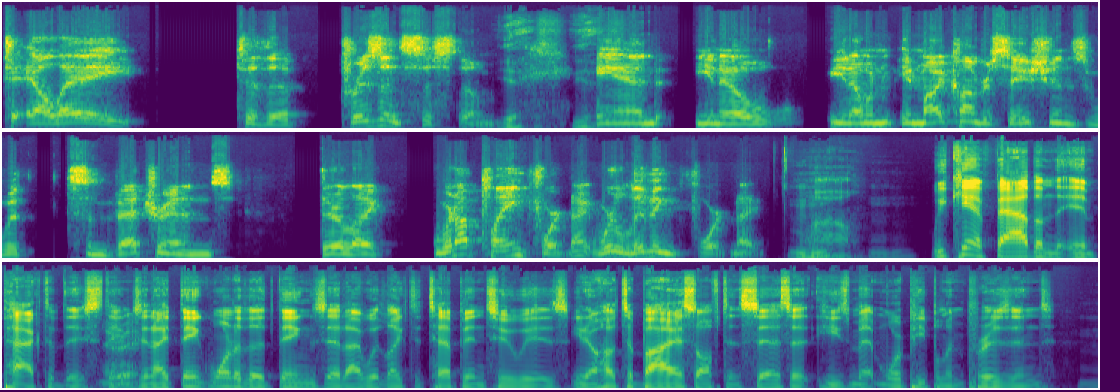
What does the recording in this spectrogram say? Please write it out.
to la to the prison system yeah, yeah. and you know you know in, in my conversations with some veterans they're like we're not playing fortnite we're living fortnite mm-hmm. wow mm-hmm. we can't fathom the impact of these things right. and i think one of the things that i would like to tap into is you know how tobias often says that he's met more people imprisoned mm-hmm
